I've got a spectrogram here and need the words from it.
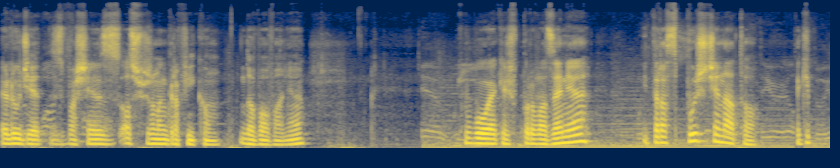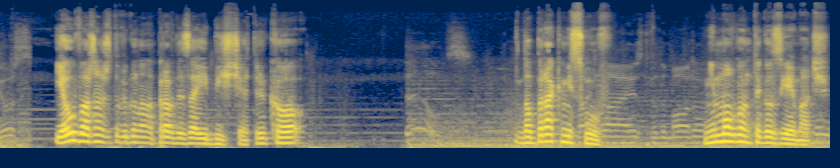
ludzie z, właśnie z odświeżoną grafiką do WoWa, nie? Tu było jakieś wprowadzenie i teraz spójrzcie na to. Takie... Ja uważam, że to wygląda naprawdę zajebiście, tylko no brak mi słów. Nie mogą tego zjebać.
